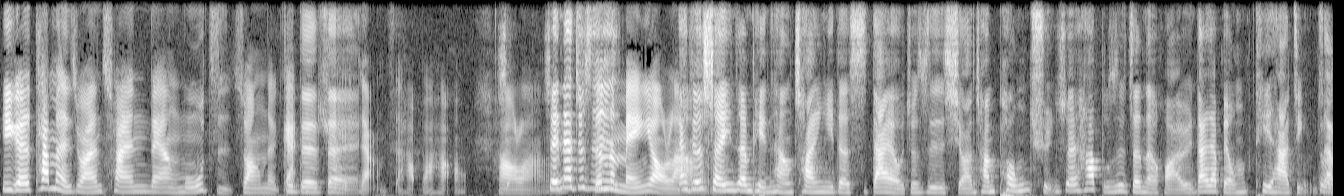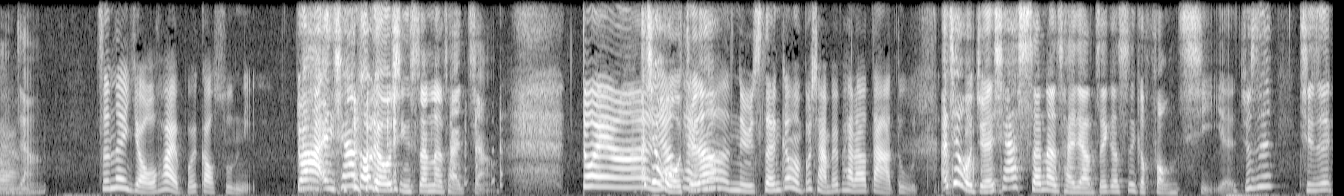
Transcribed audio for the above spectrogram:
一个他们很喜欢穿那样母子装的感觉，对对对，这样子好不好？好啦，所以那就是真的没有啦，那就是孙艺珍平常穿衣的 style 就是喜欢穿蓬裙，所以她不是真的怀孕，大家不用替她紧张。这样、啊、真的有的话也不会告诉你。对啊，哎、欸，现在都流行生了才讲。对啊，而且我觉得女生根本不想被拍到大肚子。而且我觉得现在生了才讲这个是一个风气耶，就是其实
